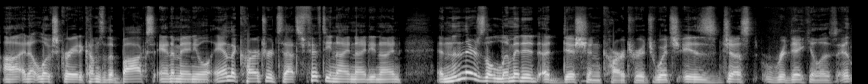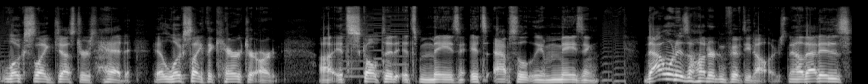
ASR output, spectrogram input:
Uh, and it looks great. It comes with a box and a manual and the cartridge. That's $59.99. And then there's the limited edition cartridge, which is just ridiculous. It looks like Jester's head. It looks like the character art. Uh, it's sculpted. It's amazing. It's absolutely amazing. That one is $150. Now that is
